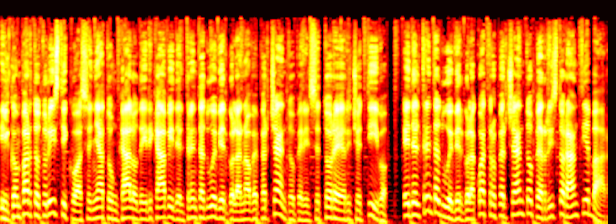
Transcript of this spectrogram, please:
Il comparto turistico ha segnato un calo dei ricavi del 32,9% per il settore ricettivo e del 32,4% per ristoranti e bar.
